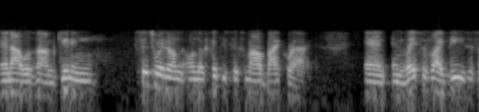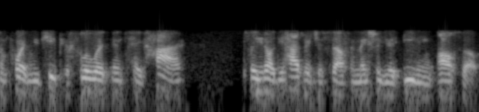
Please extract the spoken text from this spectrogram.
and I was um getting situated on on the 56 mile bike ride and in races like these, it's important you keep your fluid intake high so you don't dehydrate yourself and make sure you're eating also.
